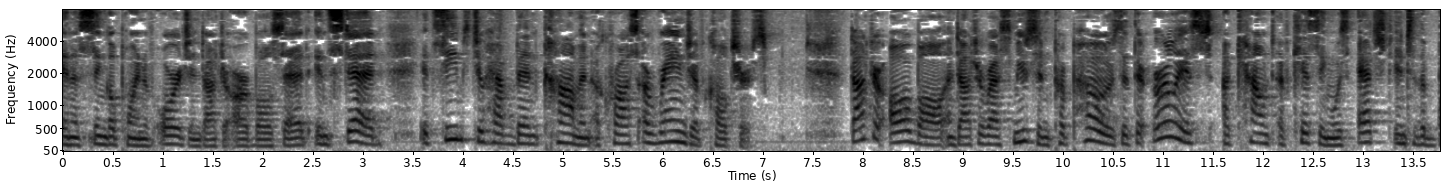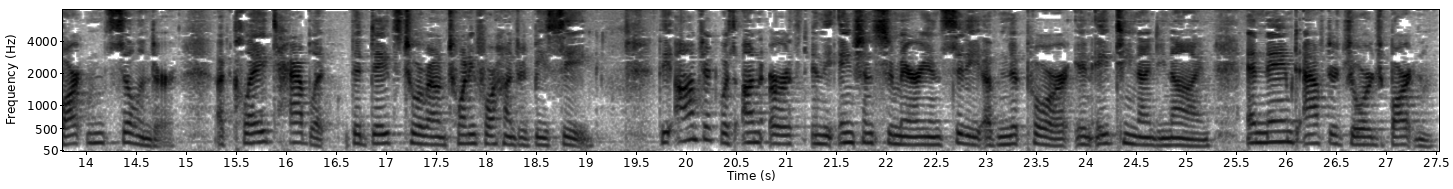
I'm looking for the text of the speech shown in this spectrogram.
in a single point of origin, Dr. Arboll said. Instead, it seems to have been common across a range of cultures. Dr. Arboll and Dr. Rasmussen proposed that the earliest account of kissing was etched into the Barton cylinder, a clay tablet that dates to around 2400 BC. The object was unearthed in the ancient Sumerian city of Nippur in 1899 and named after George Barton,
